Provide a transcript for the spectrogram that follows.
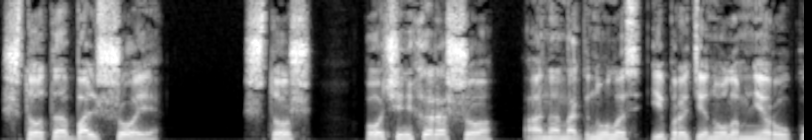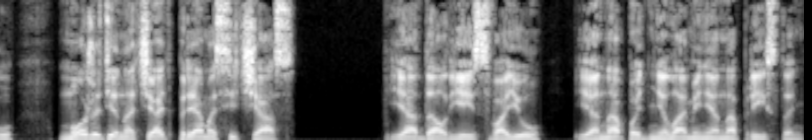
что-то большое». «Что ж, очень хорошо», она нагнулась и протянула мне руку. «Можете начать прямо сейчас». Я дал ей свою, и она подняла меня на пристань.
